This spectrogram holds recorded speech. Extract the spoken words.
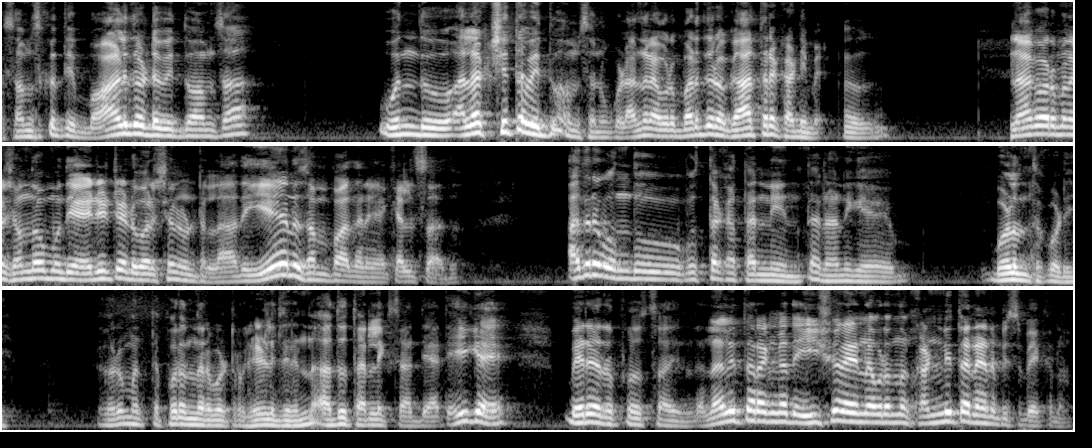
ಸಂಸ್ಕೃತಿ ಭಾಳ ದೊಡ್ಡ ವಿದ್ವಾಂಸ ಒಂದು ಅಲಕ್ಷಿತ ವಿದ್ವಾಂಸನು ಕೂಡ. ಅಂದರೆ ಅವರು ಬರೆದಿರೋ ಗಾತ್ರ ಕಡಿಮೆ. ಹೌದು. ನಾಗವರ್ಮನ ಚಂದೋಮುದಿ ಎಡಿಟೆಡ್ ವರ್ಷನ್ ಉಂಟಲ್ಲ ಅದು ಏನು ಸಂಪಾದನೆಯ ಕೆಲಸ ಅದು? ಅದರ ಒಂದು ಪುಸ್ತಕ ತನ್ನಿ ಅಂತ ನನಗೆ ಬೋಳಂತ ಕೊಡಿ. ಇವರು ಮತ್ತು ಪುರಂದರ ಭಟ್ರು ಹೇಳಿದ್ರಿಂದ ಅದು ತರಲಿಕ್ಕೆ ಸಾಧ್ಯ ಆಯಿತು. ಹೀಗೆ ಬೇರೆಯವರ ಪ್ರೋತ್ಸಾಹದಿಂದ. ಲಲಿತ ರಂಗದ ಈಶ್ವರಯ್ಯನವರನ್ನು ಖಂಡಿತ ನೆನಪಿಸಬೇಕು ನಾವು.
